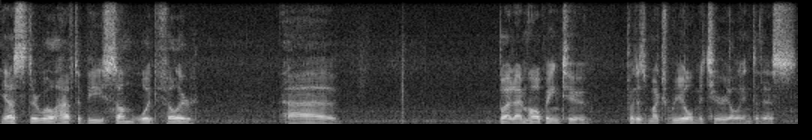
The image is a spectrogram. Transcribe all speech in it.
Yes, there will have to be some wood filler, uh, but I'm hoping to put as much real material into this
